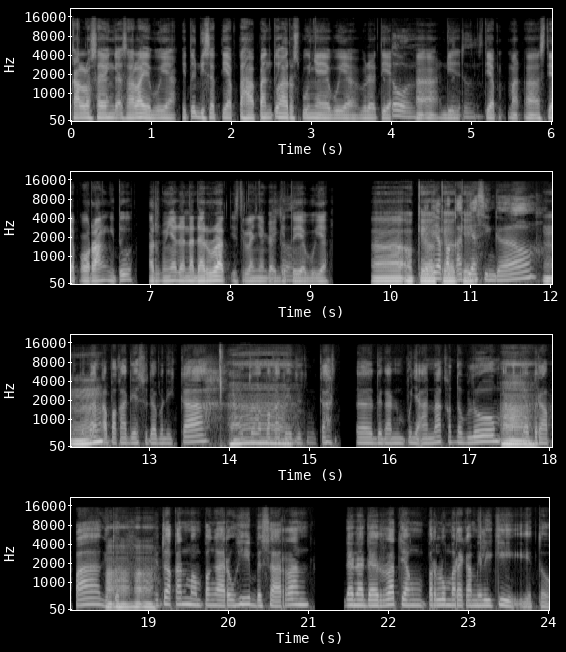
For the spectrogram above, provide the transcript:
kalau saya nggak salah ya bu ya, itu di setiap tahapan tuh harus punya ya bu ya, berarti ya. Betul. Ah, ah, di betul. setiap eh, setiap orang itu harus punya dana darurat istilahnya kayak gitu ya bu ya. Eh, Oke Jadi oke apakah oke. dia single, gitu Mm-mm. kan? Apakah dia sudah menikah, gitu? Apakah Ah, dia menikah eh, dengan punya anak atau belum? Ah. Anaknya berapa, gitu? ah, ah, ah. Itu akan mempengaruhi besaran dana darurat yang perlu mereka miliki, gitu.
